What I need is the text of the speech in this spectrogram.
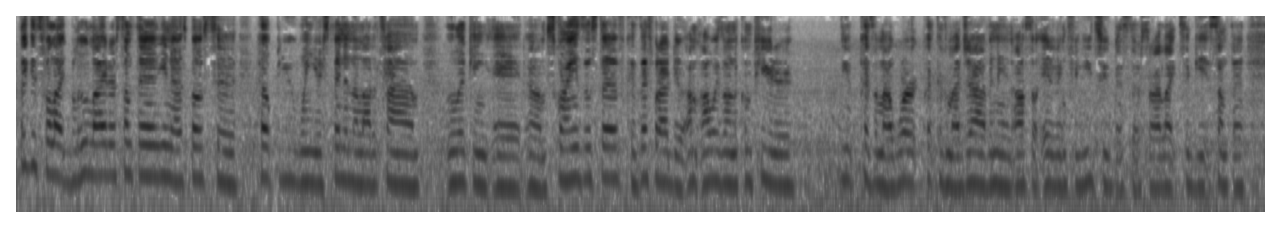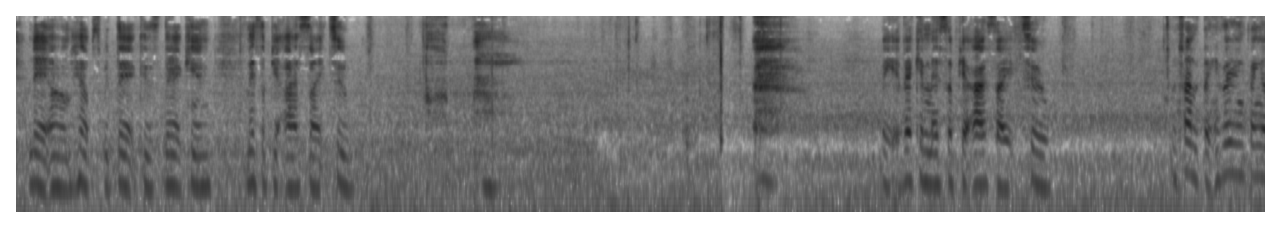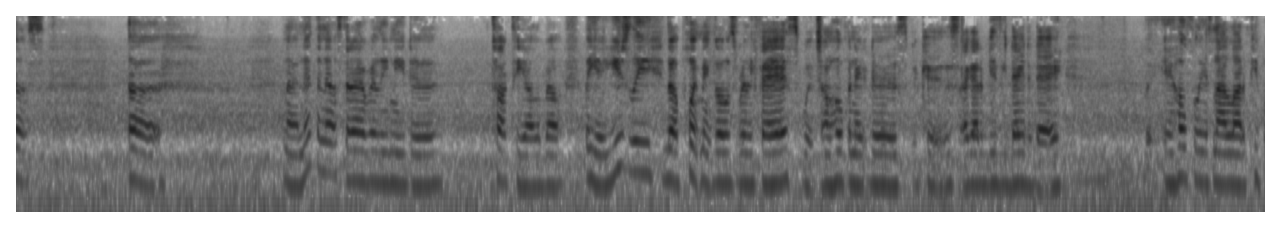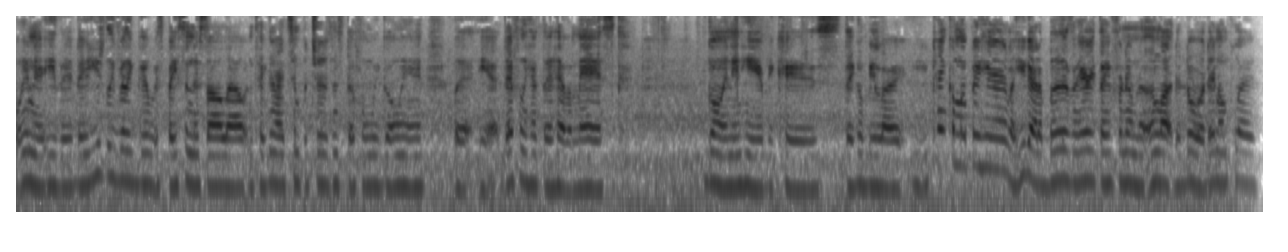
I think it's for like blue light or something, you know, it's supposed to help you when you're spending a lot of time looking at um, screens and stuff, because that's what I do. I'm always on the computer because of my work, because of my job, and then also editing for YouTube and stuff. So I like to get something that um, helps with that because that can mess up your eyesight too. But yeah, that can mess up your eyesight too. I'm trying to think, is there anything else? Uh, no, nothing else that I really need to talk to y'all about. But yeah, usually the appointment goes really fast, which I'm hoping it does because I got a busy day today. But, and hopefully it's not a lot of people in there either. They're usually really good with spacing this all out and taking our temperatures and stuff when we go in. But yeah, definitely have to have a mask going in here because they're gonna be like, you can't come up in here. Like you got a buzz and everything for them to unlock the door. They don't play.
